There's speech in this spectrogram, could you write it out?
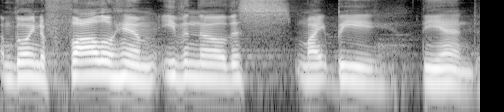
I'm going to follow him, even though this might be the end.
